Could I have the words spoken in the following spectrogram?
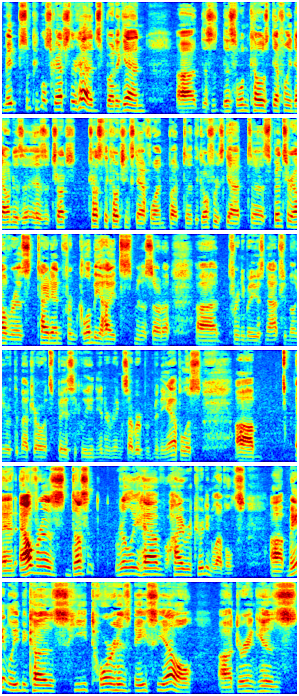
made some people scratch their heads. But again, uh, this this one goes definitely down as a, as a trust trust the coaching staff one. But uh, the Gophers got uh, Spencer Alvarez, tight end from Columbia Heights, Minnesota. for anybody who's not familiar with the Metro, it's basically an inner ring suburb of Minneapolis. Um, and Alvarez doesn't really have high recruiting levels uh, mainly because he tore his ACL uh, during his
